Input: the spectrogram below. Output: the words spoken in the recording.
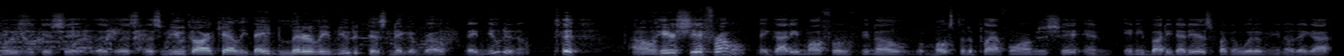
music and shit. Let's let's, let's mute R. Kelly. They literally muted this nigga, bro. They muted him. I don't hear shit from him. They got him off of, you know, most of the platforms and shit. And anybody that is fucking with him, you know, they got,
